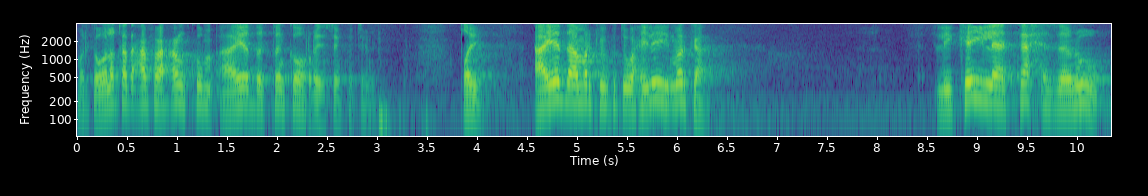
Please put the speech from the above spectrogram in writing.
marka walaqad cafaa cankum aayadda tan ka horeysay ku timid ayb aayaddaa markay ku waxay leeyihiin marka likay laa taxzanuu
